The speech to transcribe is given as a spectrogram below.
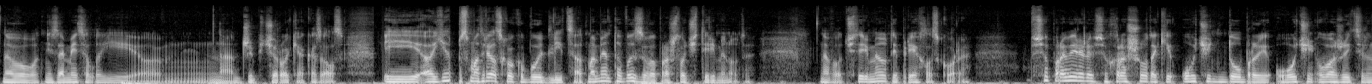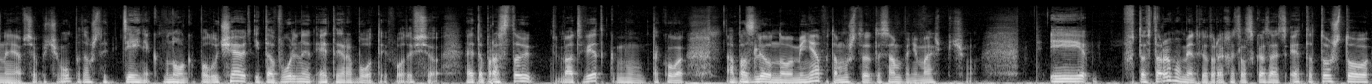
Ну вот, не заметила и э, на джипе Чироки оказалась. И э, я посмотрел, сколько будет длиться. От момента вызова прошло 4 минуты. Ну вот, 4 минуты и приехала скорая все проверили, все хорошо, такие очень добрые, очень уважительные. А все почему? Потому что денег много получают и довольны этой работой. Вот и все. Это простой ответ ну, такого обозленного меня, потому что ты сам понимаешь почему. И Второй момент, который я хотел сказать, это то, что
